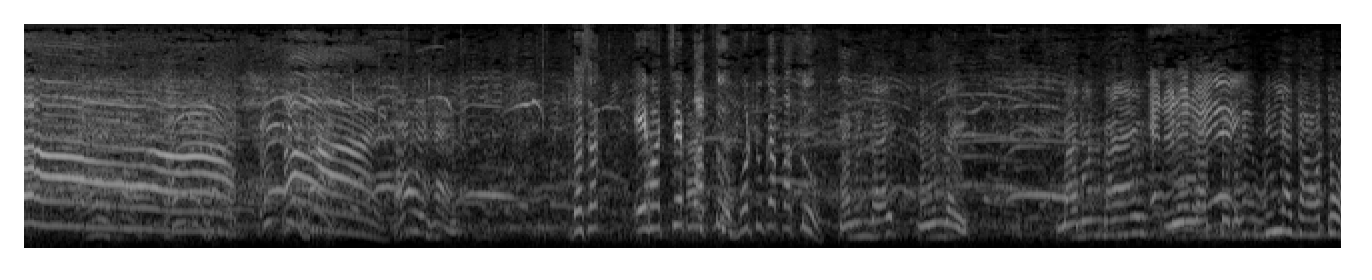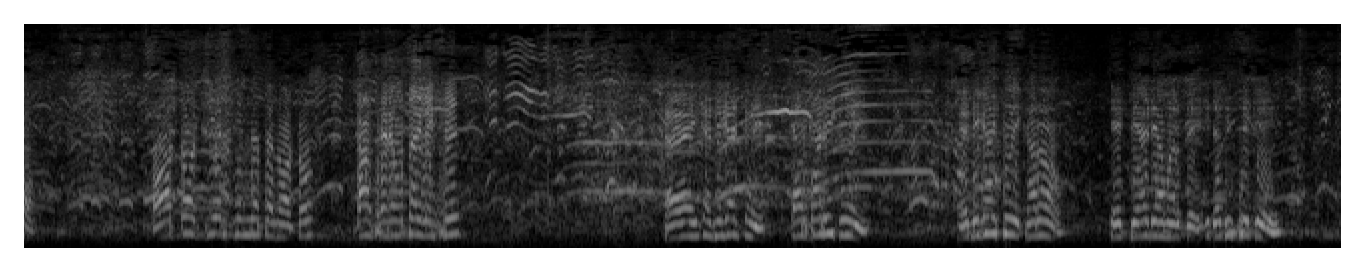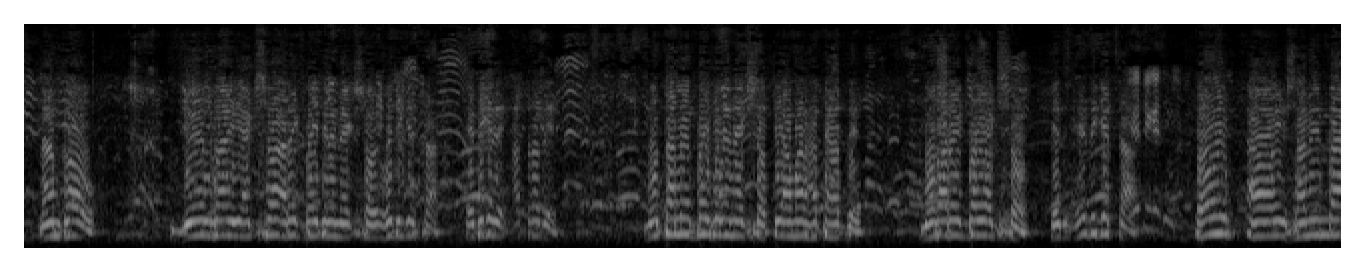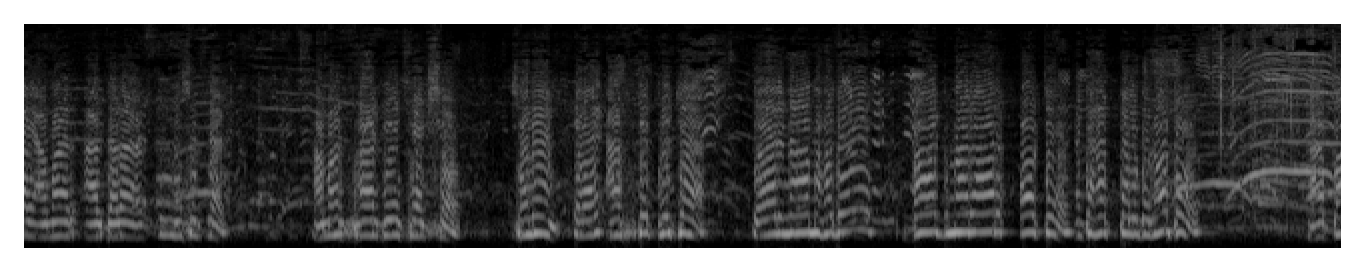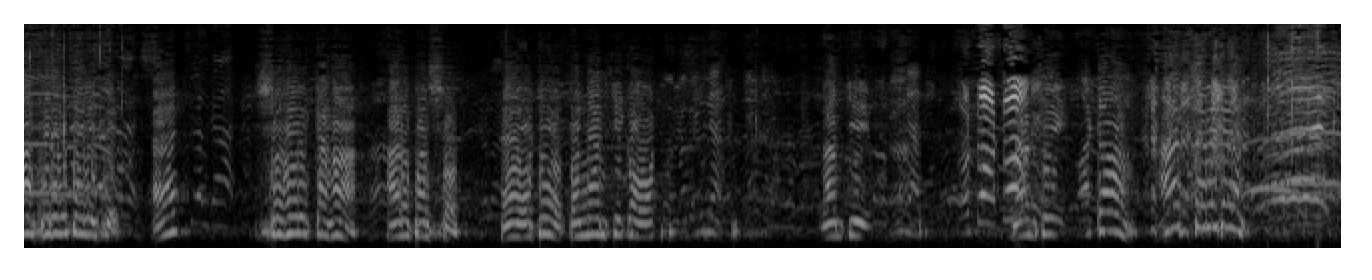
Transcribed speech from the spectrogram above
হাই! হ্যাঁ হ্যাঁ দর্শক এ হচ্ছে পাতলু মোটুকা পাতলু। মামুন ভাই মামুন ভাই। মামুন ভাই মিল্লা দা অটো। অটো চিয়ার কিনতেন অটো। বাস হেরে ওটাই লেগছে। এইটা এদিকে তুই। তোর বাড়ি কই? এদিকে তুই খারাও। এই চেয়ারটি আমার দে। এটা দিচ্ছে কে? নাম কও। জুয়েল ভাই একশো আরেক ভাই দিলেন একশো। ওইদিকে চা এদিকে হাতরা দে। মোতালেব ভাই দিলেন একশো। তুই আমার হাতে হাত দে। মোবারক ভাই একশো। এদিকে শামীম ভাই, আমার আর যারা মুসুফ স্যার, আমার স্যার দিয়েছে একশো। শোনেন আজকে থেকে এর নাম হবে বাগমারার অটো। একটা হাত তালি দেন, অটো। আর বাস হেরে কোথায় হ্যাঁ? সোহেল কাহা, আরও পাঁচশো। হ্যাঁ অটো, তোর নাম কি কো নাম কি?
